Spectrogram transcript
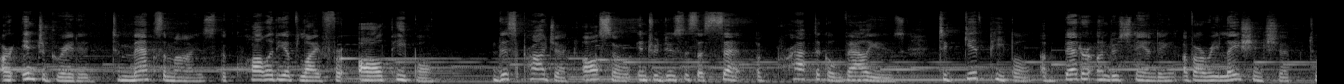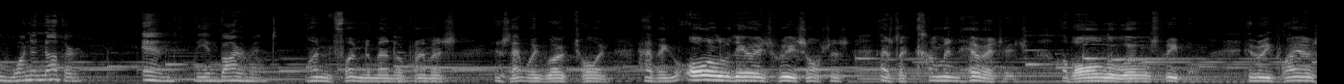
are integrated to maximize the quality of life for all people. This project also introduces a set of practical values to give people a better understanding of our relationship to one another and the environment. One fundamental premise is that we work toward having all of the Earth's resources as the common heritage of all the world's people. It requires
